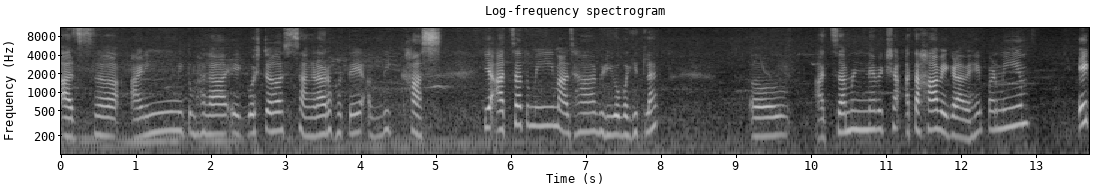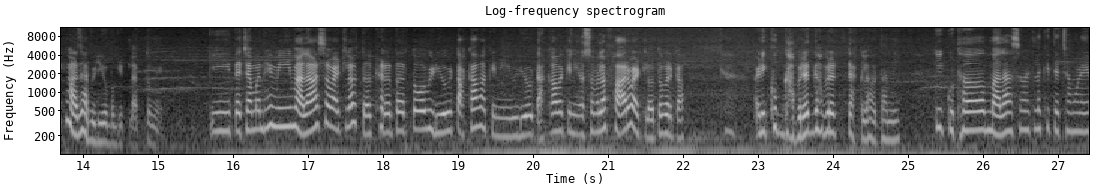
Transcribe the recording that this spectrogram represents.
आज आणि मी तुम्हाला एक गोष्ट सांगणार होते अगदी खास की आजचा तुम्ही माझा व्हिडिओ बघितलात. आजचा म्हणण्यापेक्षा आता हा वेगळा आहे पण मी एक माझा व्हिडिओ बघितलात तुम्ही. की त्याच्यामध्ये मी मला असं वाटलं होतं खरं तर तो व्हिडिओ टाकावा की नाही व्हिडिओ टाकावा की नाही असं मला फार वाटलं होतं बरं का. आणि खूप घाबरत घाबरत टाकला होता मी की कुठं मला असं वाटलं की त्याच्यामुळे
